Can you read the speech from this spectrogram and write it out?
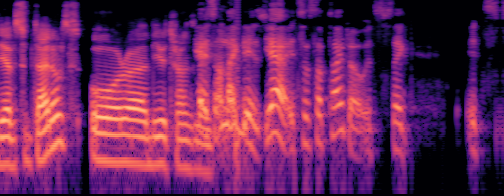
Do you have subtitles or uh, do you Yeah, translate? it's not like this. Yeah, it's a subtitle. It's like it's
